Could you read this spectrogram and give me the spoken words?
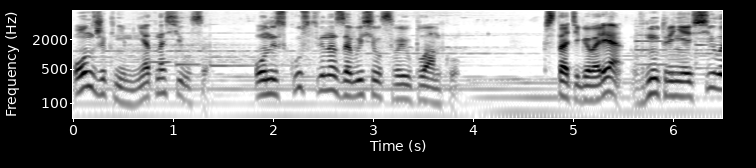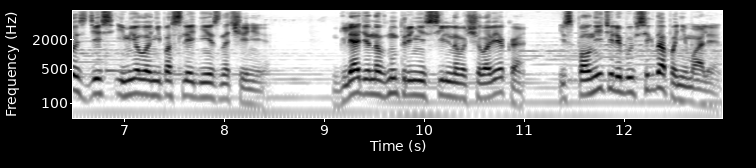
Он же к ним не относился. Он искусственно завысил свою планку. Кстати говоря, внутренняя сила здесь имела не последнее значение. Глядя на внутренне сильного человека, исполнители бы всегда понимали,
